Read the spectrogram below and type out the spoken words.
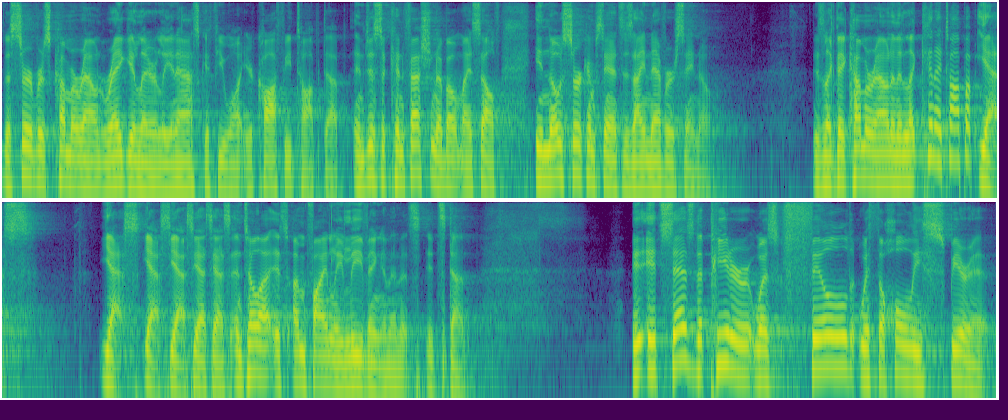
the servers come around regularly and ask if you want your coffee topped up. And just a confession about myself, in those circumstances, I never say no. It's like they come around and they're like, Can I top up? Yes. Yes, yes, yes, yes, yes, until I, am finally leaving and then it's, it's done. It, it says that Peter was filled with the Holy Spirit.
